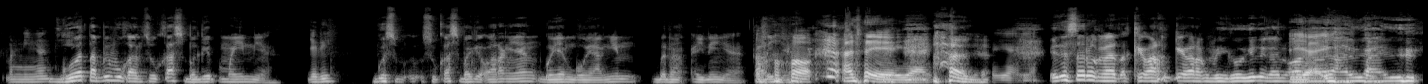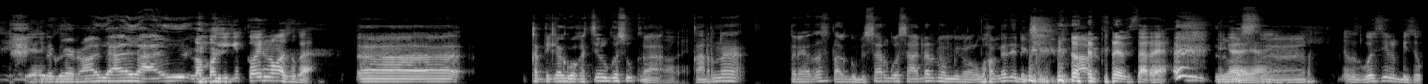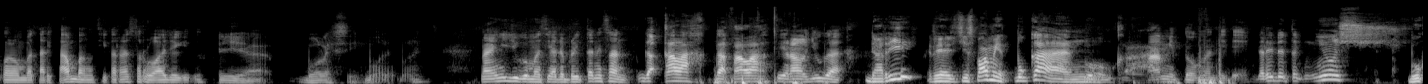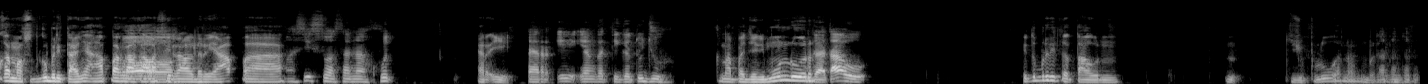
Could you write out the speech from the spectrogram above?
mendingan sih. Gue tapi bukan suka sebagai pemainnya. Jadi, Gue su- suka sebagai orang yang goyang-goyangin benang ininya, talinya. oh, ada ya, iya. Ada. Iya, iya. Itu seru ngeliat kayak orang kayak orang bego gitu kan. Iya, iya. Iya. Kita goyang aja. Lomba gigit koin lo gak suka? Eh, ketika gue kecil gue suka Oh, karena ternyata setelah gue besar gue sadar nominal uangnya tidak gede banget. Tidak besar ya. Tidak iya, besar. Gue sih lebih suka lomba tarik tambang sih karena seru aja gitu. Iya, boleh sih. Boleh, boleh. Nah ini juga masih ada berita nih San. Gak kalah, gak kalah viral juga. Dari Ricis pamit. Bukan. Bukan. Pamit dong nanti deh. Dari Detik News. Bukan maksud gue beritanya apa nggak Oh. kalah viral dari apa? Masih suasana HUT RI. RI yang ke-37. Kenapa jadi mundur? Gak tahu. Itu berita tahun 70-an Bentar, berarti. bentar.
